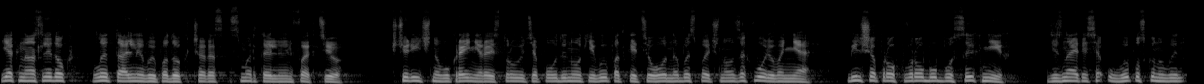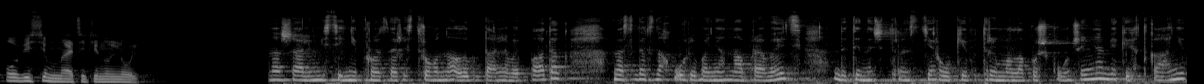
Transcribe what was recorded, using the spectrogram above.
Як наслідок, летальний випадок через смертельну інфекцію. Щорічно в Україні реєструються поодинокі випадки цього небезпечного захворювання. Більше про хворобу босих ніг дізнайтеся у випуску новин о 18.00. На жаль, в місті Дніпро зареєстровано летальний випадок. Внаслідок захворювання на правець дитина 14 років отримала пошкодження м'яких тканів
